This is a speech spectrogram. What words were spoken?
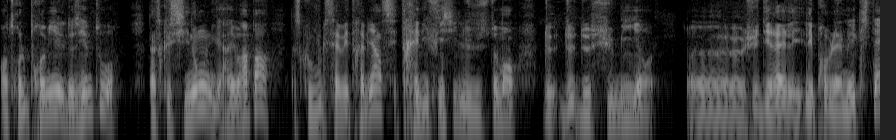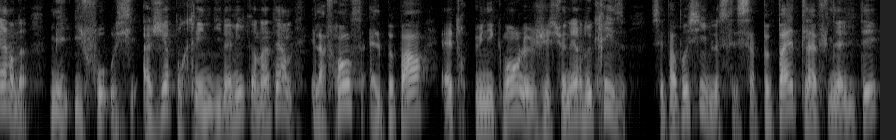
entre le premier et le deuxième tour. Parce que sinon, il n'y arrivera pas. Parce que vous le savez très bien, c'est très difficile justement de, subir, euh, je dirais, les, problèmes externes, mais il faut aussi agir pour créer une dynamique en interne. Et la France, elle ne peut pas être uniquement le gestionnaire de crise. C'est pas possible. Ça ne peut pas être la finalité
